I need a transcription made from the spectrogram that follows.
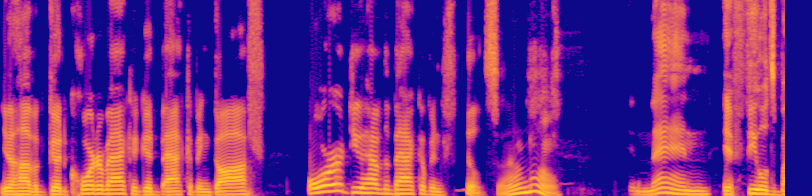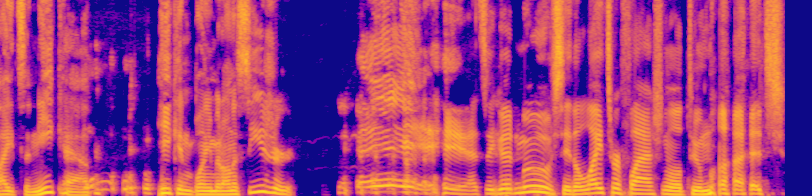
You know, have a good quarterback, a good backup in Goff, or do you have the backup in Fields? I don't know. And then if Fields bites a kneecap, he can blame it on a seizure. Hey, that's a good move. See, the lights were flashing a little too much.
